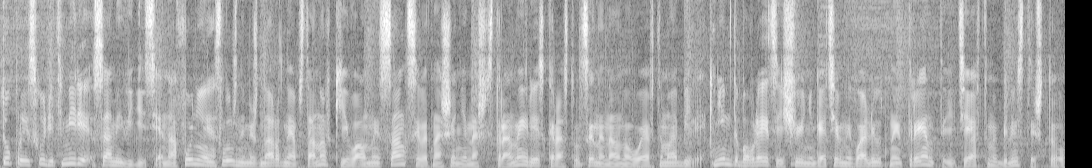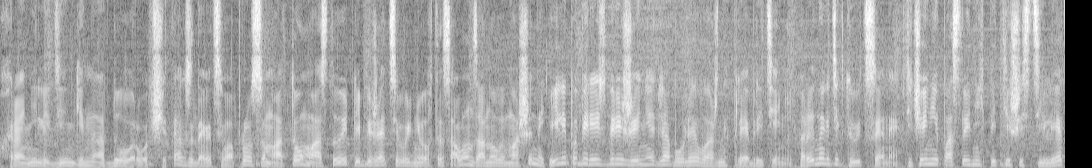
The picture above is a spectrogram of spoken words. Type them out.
Что происходит в мире, сами видите. На фоне сложной международной обстановки и волны санкций в отношении нашей страны резко растут цены на новые автомобили. К ним добавляется еще и негативный валютный тренд, и те автомобилисты, что хранили деньги на долларовых счетах, задаются вопросом о том, а стоит ли бежать сегодня в автосалон за новой машиной или поберечь сбережения для более важных приобретений. Рынок диктует цены. В течение последних 5-6 лет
